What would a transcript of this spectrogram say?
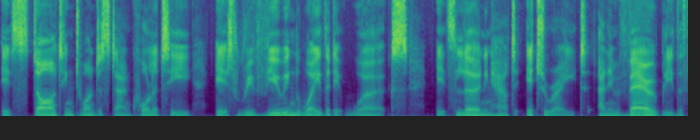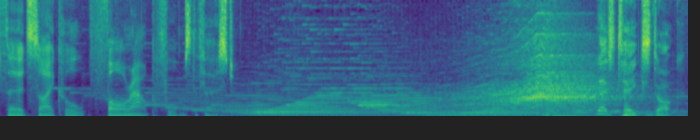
It's starting to understand quality, it's reviewing the way that it works, it's learning how to iterate, and invariably the third cycle far outperforms the first. Let's take stock.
